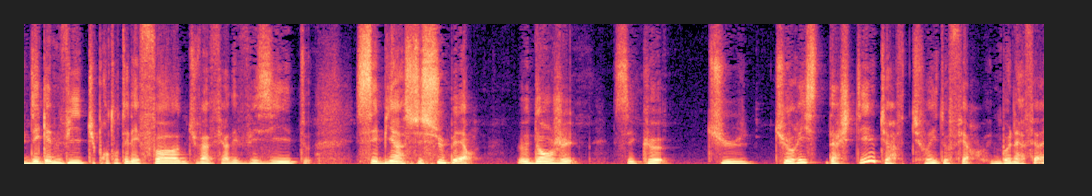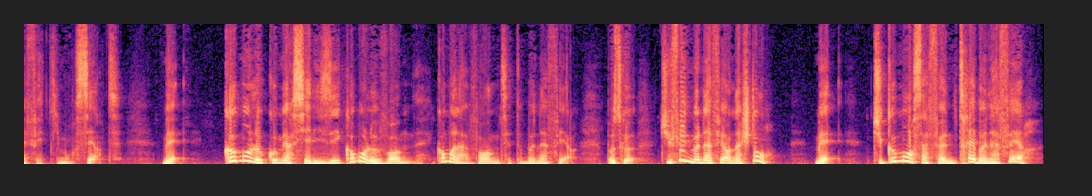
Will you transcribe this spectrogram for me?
dégaines vite, tu prends ton téléphone, tu vas faire des visites. C'est bien, c'est super. Le danger, c'est que tu, risques d'acheter, tu, risques de faire une bonne affaire, effectivement, certes, mais comment le commercialiser, comment le vendre, comment la vendre, cette bonne affaire? Parce que tu fais une bonne affaire en achetant, mais tu commences à faire une très bonne affaire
